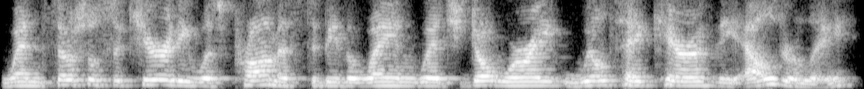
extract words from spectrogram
when Social Security was promised to be the way in which, don't worry, we'll take care of the elderly,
